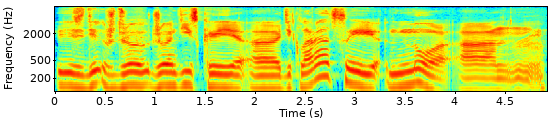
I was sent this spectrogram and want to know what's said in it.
с джоандийской а, декларацией, но а,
